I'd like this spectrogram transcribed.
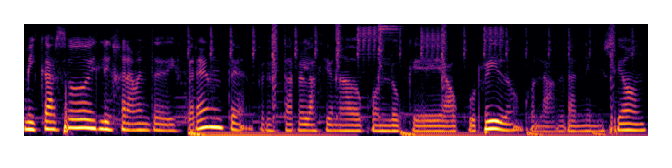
Mi caso es ligeramente diferente, pero está relacionado con lo que ha ocurrido, con la gran dimisión,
